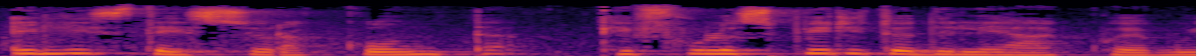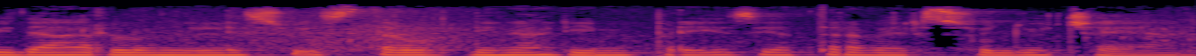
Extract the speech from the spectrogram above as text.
Egli stesso racconta che fu lo spirito delle acque a guidarlo nelle sue straordinarie imprese attraverso gli oceani.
